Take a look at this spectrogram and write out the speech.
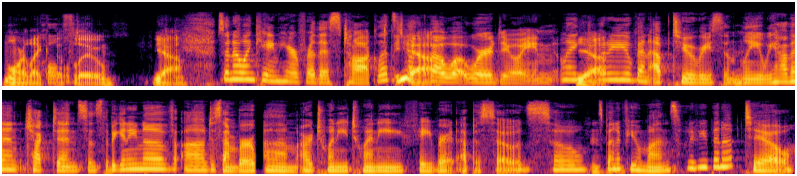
more like the flu. Yeah. So no one came here for this talk. Let's talk Yeah. about what we're doing. Like, Yeah. what have you been up to recently? We haven't checked in since the beginning of uh, December. Um, our 2020 favorite episodes. So it's been a few months. What have you been up to?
